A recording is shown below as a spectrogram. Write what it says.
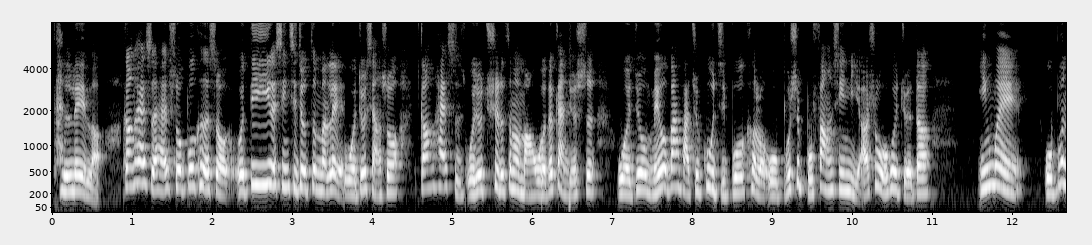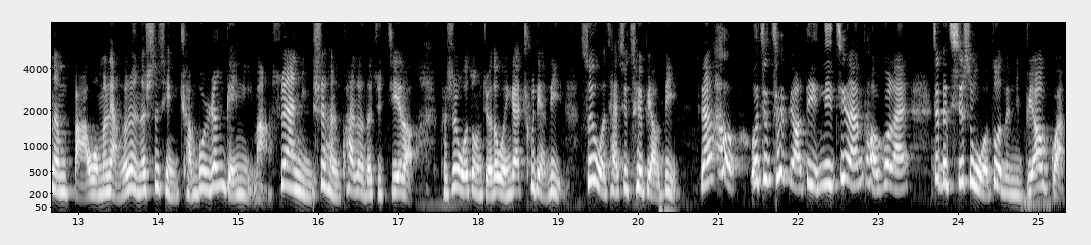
太累了。刚开始还说播客的时候，我第一个星期就这么累，我就想说，刚开始我就去了这么忙，我的感觉是我就没有办法去顾及播客了。我不是不放心你，而是我会觉得，因为我不能把我们两个人的事情全部扔给你嘛。虽然你是很快乐的去接了，可是我总觉得我应该出点力，所以我才去催表弟。然后我就催表弟，你竟然跑过来，这个漆是我做的，你不要管。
